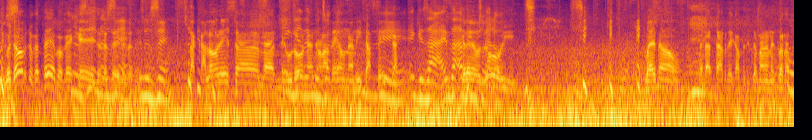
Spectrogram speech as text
Digo yo, yo qué sé, porque es que, yo qué sé, yo qué sé. No sé. Las calores, las neuronas no las deja una anita seca. que esa hace Creo yo. Y... Bueno, buenas tardes, caprito mano en el corazón.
